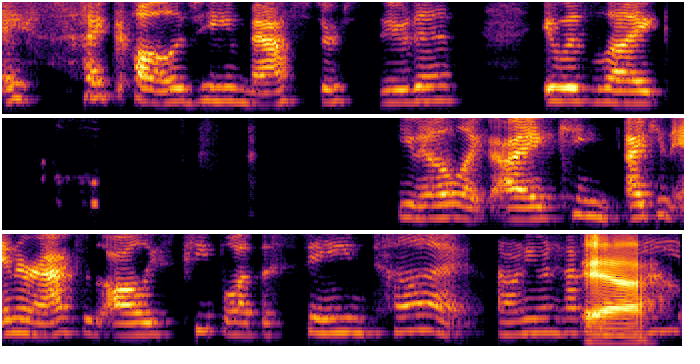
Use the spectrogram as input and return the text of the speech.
a psychology master student, it was like, you know, like I can I can interact with all these people at the same time. I don't even have to Yeah. in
